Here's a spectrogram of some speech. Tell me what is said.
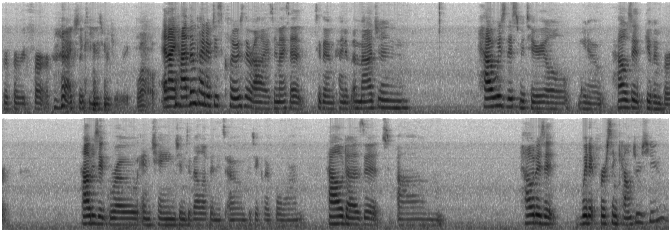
preferred fur actually to use for jewelry. Wow. And I had them kind of just close their eyes and I said to them, kind of imagine how is this material, you know, how's it given birth? How does it grow and change and develop in its own particular form? How does it, um, how does it, when it first encounters you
